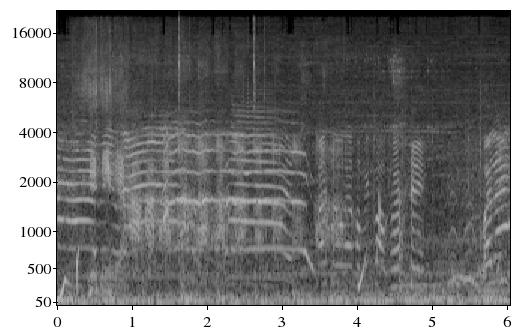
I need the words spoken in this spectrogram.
ไม่อยู่แล้วเฮ้ยเอาโชว์กันคอมเมนต์บอกเลยไปแล้ว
